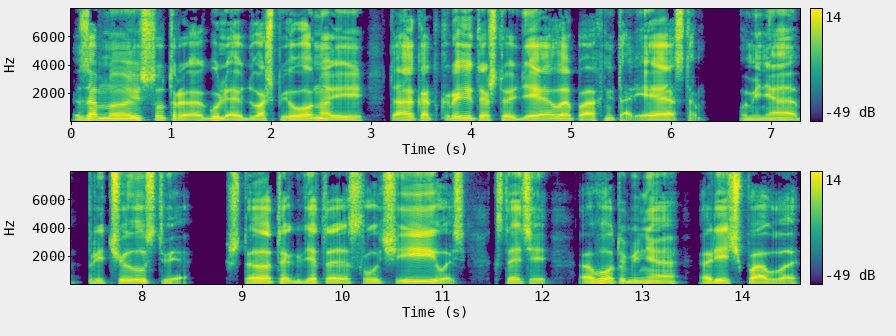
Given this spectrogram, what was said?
За мной с утра гуляют два шпиона, и так открыто, что дело пахнет арестом. У меня предчувствие. Что-то где-то случилось. Кстати, вот у меня речь Павла.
